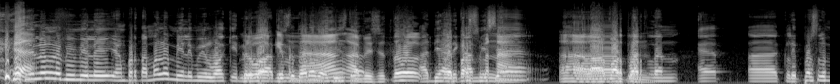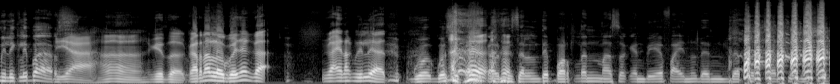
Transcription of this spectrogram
jadi lu lebih milih yang pertama lu milih Milwaukee dulu, Iya. Milwaukee baru menang, itu, habis itu di hari Clippers Kamisnya menang. Eh, lawan Portland. at eh, Clippers lu milih Clippers. Iya, heeh, gitu. Karena logonya nggak nggak enak dilihat. Gua gua suka kalau misalnya nanti Portland masuk NBA final dan dapat championship.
